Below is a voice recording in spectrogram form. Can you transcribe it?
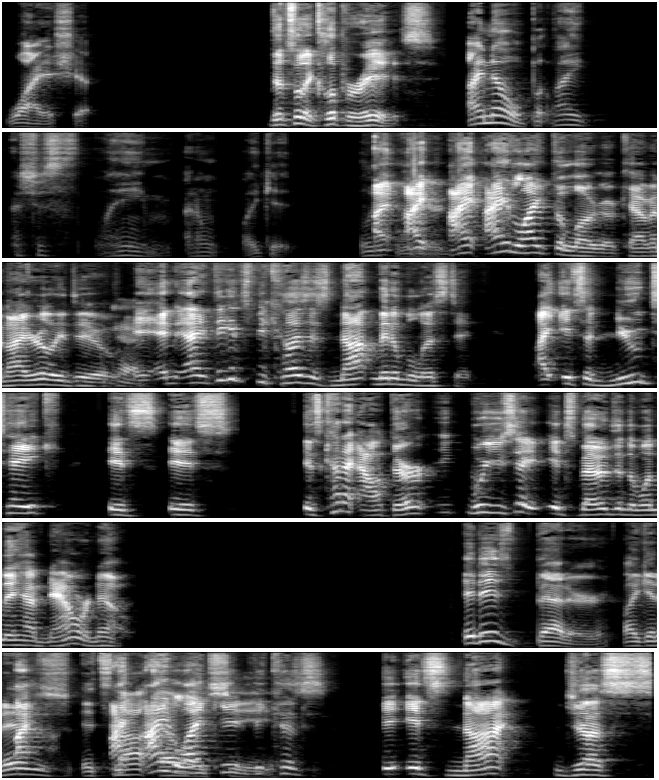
why a ship? That's what a Clipper is. I know, but like, it's just lame. I don't like it. I, I, I, I, like the logo, Kevin. I really do, okay. and, and I think it's because it's not minimalistic. I, it's a new take. It's it's it's kind of out there. Will you say it's better than the one they have now, or no? It is better. Like it is. I, it's not. I, I like it because it, it's not just.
